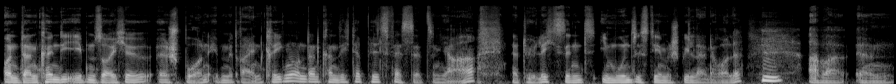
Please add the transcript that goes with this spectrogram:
Und dann können die eben solche äh, Sporen eben mit reinkriegen und dann kann sich der Pilz festsetzen. Ja, natürlich sind Immunsysteme spielen eine Rolle, aber ähm,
